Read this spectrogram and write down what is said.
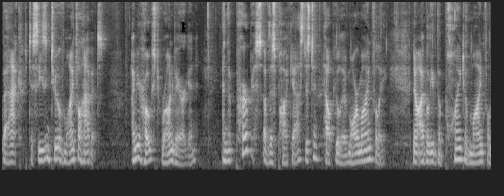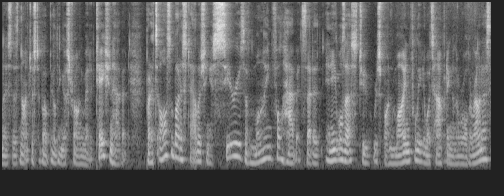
back to season two of Mindful Habits. I'm your host, Ron Varigan, and the purpose of this podcast is to help you live more mindfully. Now, I believe the point of mindfulness is not just about building a strong meditation habit, but it's also about establishing a series of mindful habits that enables us to respond mindfully to what's happening in the world around us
